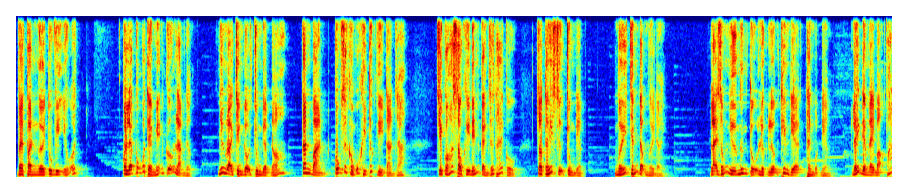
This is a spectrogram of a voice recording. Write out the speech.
Về phần người tu vi yếu ớt, Có lẽ cũng có thể miễn cưỡng làm được. Nhưng loại trình độ trùng điệp đó, Căn bản cũng sẽ không có khí tức gì tản ra. Chỉ có sau khi đến cảnh giới thái cổ, Cho thấy sự trùng điệp Mới chấn động người đời. Lại giống như ngưng tụ lực lượng thiên địa thành một điểm, Lấy điểm này bạo phát,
